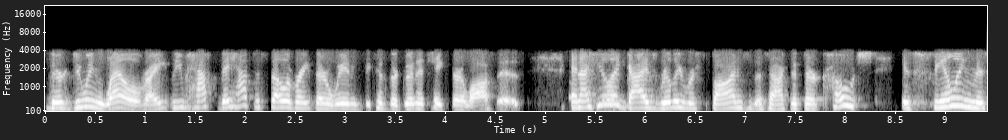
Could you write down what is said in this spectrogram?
they're doing well, right? You have they have to celebrate their wins because they're going to take their losses. And I feel like guys really respond to the fact that their coach is feeling this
